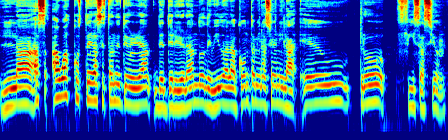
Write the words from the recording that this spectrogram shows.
Las aguas costeras se están deteriorando debido a la contaminación y la eutrofización.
